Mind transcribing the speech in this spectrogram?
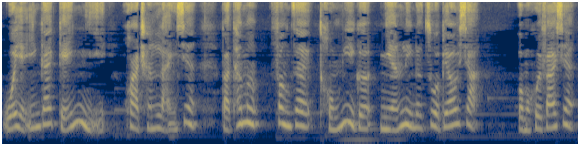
我也应该给你画成蓝线，把它们放在同一个年龄的坐标下，我们会发现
